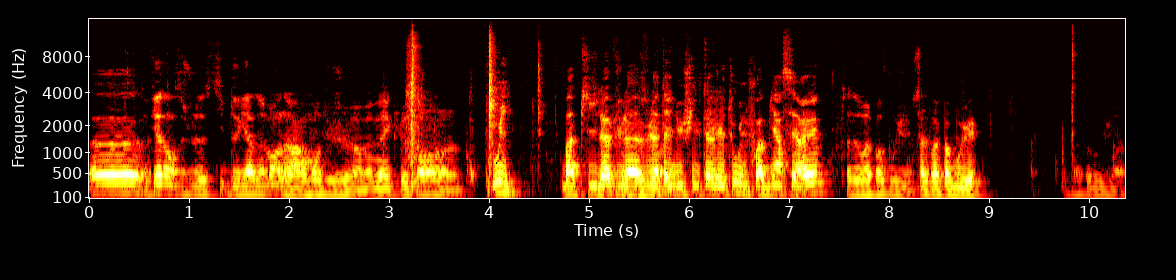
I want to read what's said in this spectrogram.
Euh, En tout cas, dans ce, jeu- ce type de gardement, on a rarement du jeu, hein, même avec le temps, euh, oui. Bah, puis là, vu la, vu la taille du filetage et tout, une fois bien serré, ça devrait pas bouger. ça devrait pas bouger. Ça devrait pas bouger. hein.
